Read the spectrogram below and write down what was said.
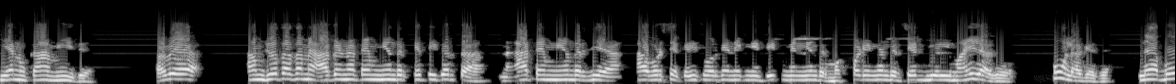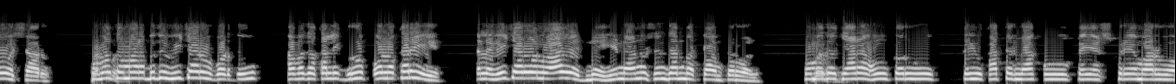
એનું કામ ઈ છે. હવે આમ જોતા તમે આગળના ટાઈમની અંદર ખેતી કરતા અને આ ટાઈમની અંદર જે આ વર્ષે ક્રિસ ઓર્ગેનિકની ટ્રીટમેન્ટની અંદર મગફળી ની અંદર શેડ્યુલમાં આવી જાજો શું લાગે છે? ના બહુ સારું. એમાં તમારે બધું વિચારવું પડતું. અમે તો ખાલી ગ્રુપ ફોલો કરી એટલે વિચારવાનું આવે જ નહીં. એના અનુસંધાનમાં જ કામ કરવાનું. અમે તો ક્યારે હું કરવું કયું ખાતર નાખવું કયો સ્પ્રે મારવો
